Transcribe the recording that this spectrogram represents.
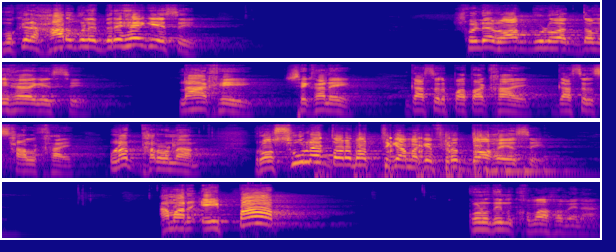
মুখের হাড়গুলো বেড়ে হয়ে গিয়েছে, শরীরের রগগুলো একদম হয়ে গেছে। না খেয়ে সেখানে গাছের পাতা খায়, গাছের ছাল খায়। ওনার ধারণা, রসুলের দরবার থেকে আমাকে ফেরত দেওয়া হয়েছে। আমার এই পাপ কোনোদিন ক্ষমা হবে না।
